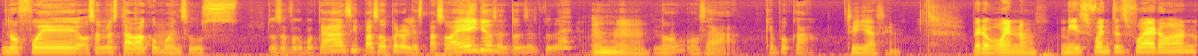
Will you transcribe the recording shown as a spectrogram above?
No fue, o sea, no estaba como en sus. O sea, fue como que, ah, sí pasó, pero les pasó a ellos, entonces, pues, eh. ¿no? O sea, qué poca. Sí, ya sé. Pero bueno, mis fuentes fueron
